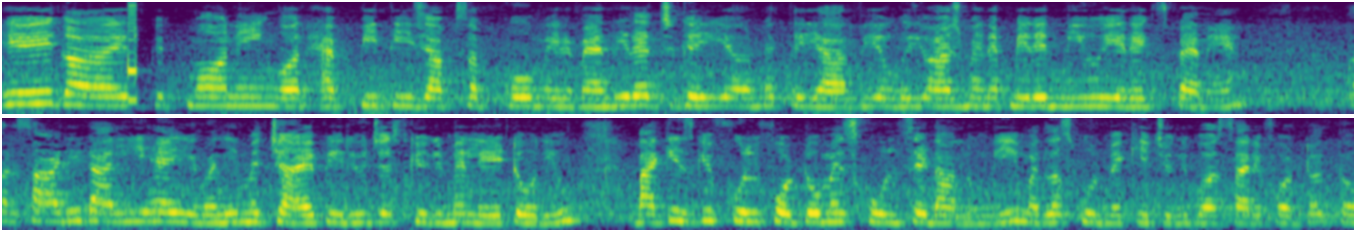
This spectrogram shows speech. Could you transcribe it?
Hey guys good morning और हैप्पी तीज आप सबको। मेरी मेहंदी रच गई है और मैं तैयार भी हो गई हूँ। आज मैंने मेरे न्यू ईयर पहने हैं। और साड़ी डाली है, ये वाली मैं चाय पी रही हूँ जस्ट क्योंकि मैं लेट हो रही हूँ। बाकी इसकी फुल फ़ोटो मैं स्कूल से डालूँगी। मतलब स्कूल में खींचूँगी बहुत सारी फ़ोटो तो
